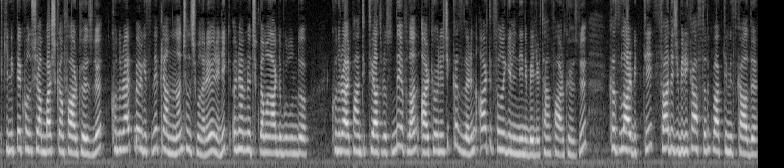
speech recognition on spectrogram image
Etkinlikte konuşan Başkan Faruk Özlü, Konuralp bölgesinde planlanan çalışmalara yönelik önemli açıklamalarda bulundu. Konuralp Antik Tiyatrosu'nda yapılan arkeolojik kazıların artık sona gelindiğini belirten Faruk Özlü, kazılar bitti, sadece 1-2 haftalık vaktimiz kaldı.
